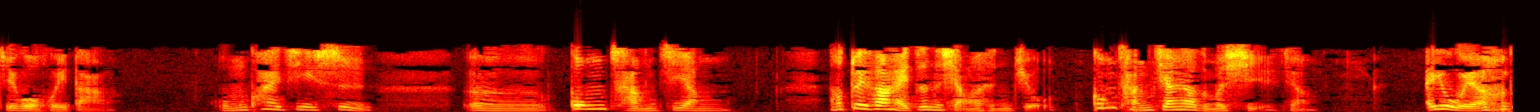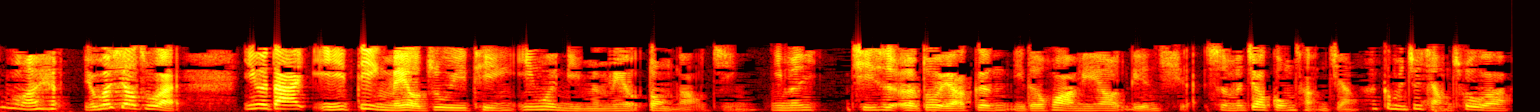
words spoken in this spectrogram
结果回答：“我们会计是。”呃，弓长江，然后对方还真的想了很久，弓长江要怎么写？这样，哎呦喂啊，我 的妈呀，有没有笑出来？因为大家一定没有注意听，因为你们没有动脑筋，你们其实耳朵也要跟你的画面要连起来。什么叫弓长江？他根本就讲错了，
